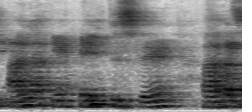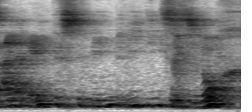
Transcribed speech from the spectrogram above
die allerälteste, äh, das allerälteste Bild, wie dieses Joch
